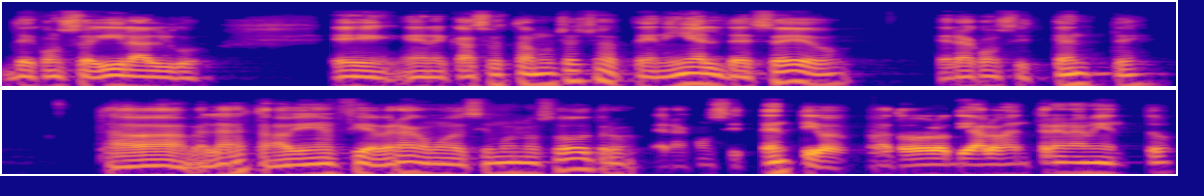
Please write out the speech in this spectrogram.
de conseguir algo. Eh, en el caso de esta muchacha, tenía el deseo, era consistente, estaba, estaba bien en fiebre, como decimos nosotros, era consistente, iba todos los días a los entrenamientos,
